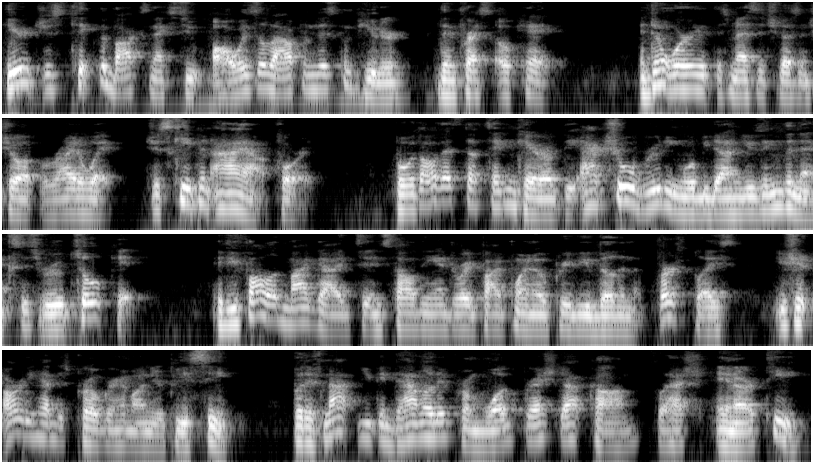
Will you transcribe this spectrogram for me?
Here, just tick the box next to Always Allow from this computer, then press OK. And don't worry if this message doesn't show up right away. Just keep an eye out for it. But with all that stuff taken care of, the actual rooting will be done using the Nexus Root Toolkit. If you followed my guide to install the Android 5.0 preview build in the first place, you should already have this program on your PC. But if not, you can download it from wugfresh.com slash NRT.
